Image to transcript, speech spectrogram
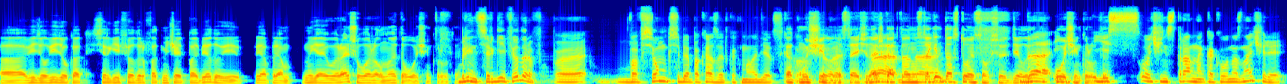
А, Видел видео, как Сергей Федоров отмечает победу, и я прям, ну, я его и раньше уважал, но это очень круто. Блин, Сергей Федоров э, во всем себя показывает как молодец. Как мужчина сказать. настоящий. Знаешь, Да, как-то да, он с да. таким достоинством все делает. Да, очень круто. Есть очень странно, как его назначили.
